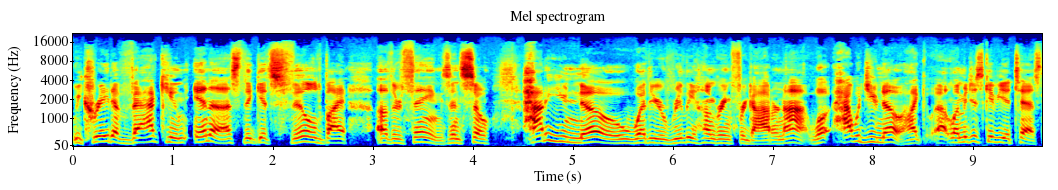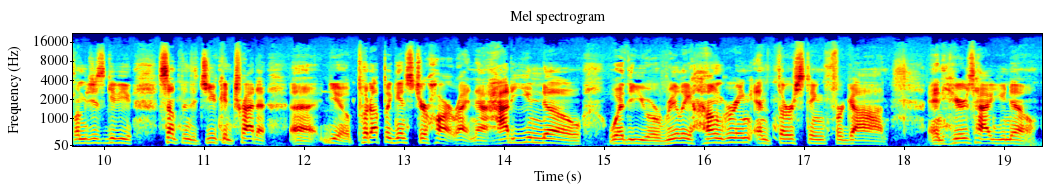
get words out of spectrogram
We create a vacuum in us that gets filled by other things. And so, how do you know whether you're really hungering for God or not? What, how would you know? Like, uh, let me just give you a test. Let me just give you something that you can try to, uh, you know, put put up against your heart right now. How do you know whether you are really hungering and thirsting for God? And here's how you know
